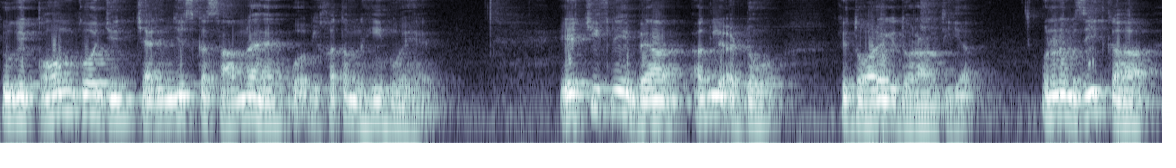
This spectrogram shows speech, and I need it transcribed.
کیونکہ قوم کو جن چیلنجز کا سامنا ہے وہ ابھی ختم نہیں ہوئے ہیں۔ ایئر چیف نے یہ بیان اگلے اڈوں کے دورے کے دوران دیا۔ انہوں نے مزید کہا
